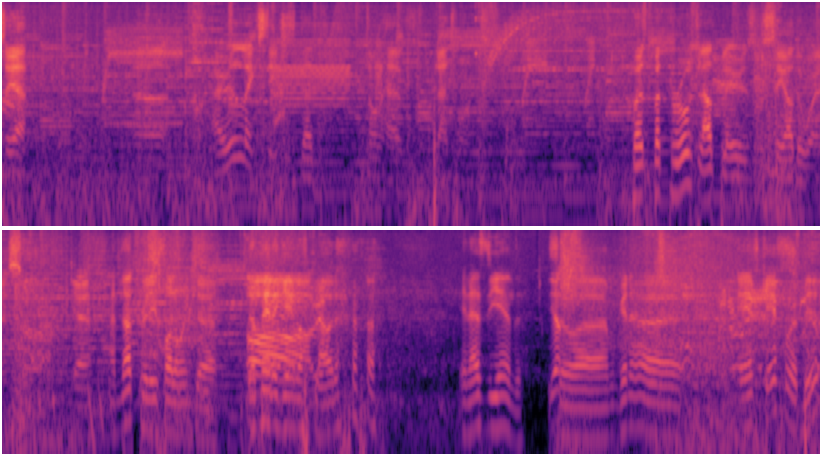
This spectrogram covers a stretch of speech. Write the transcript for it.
So yeah, uh, I really like stages that don't have platforms. But but pro cloud players say otherwise. So Yeah. I'm not really following the, the Oh, meta game of. Cloud. and that's the end. Yep. So uh, I'm gonna uh, AFK for a bit.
